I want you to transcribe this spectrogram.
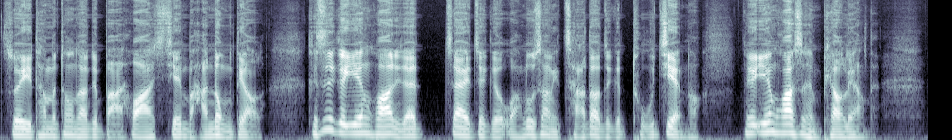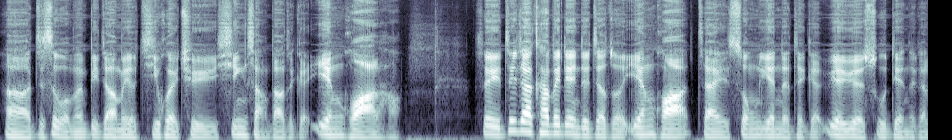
所以他们通常就把花先把它弄掉了。可是这个烟花，你在在这个网络上你查到这个图鉴哈，那个烟花是很漂亮的，呃，只是我们比较没有机会去欣赏到这个烟花了哈。所以这家咖啡店就叫做烟花，在松烟的这个月月书店这个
